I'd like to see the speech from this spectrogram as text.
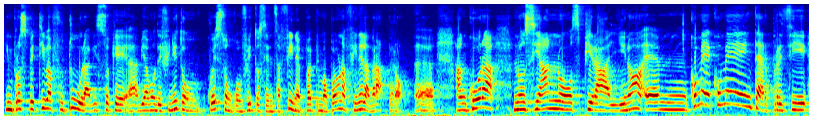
in prospettiva futura, visto che abbiamo definito un, questo un conflitto senza fine, poi prima o poi una fine l'avrà, però... Eh, eh, ancora non si hanno spiragli, no? eh, come, come, interpreti,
